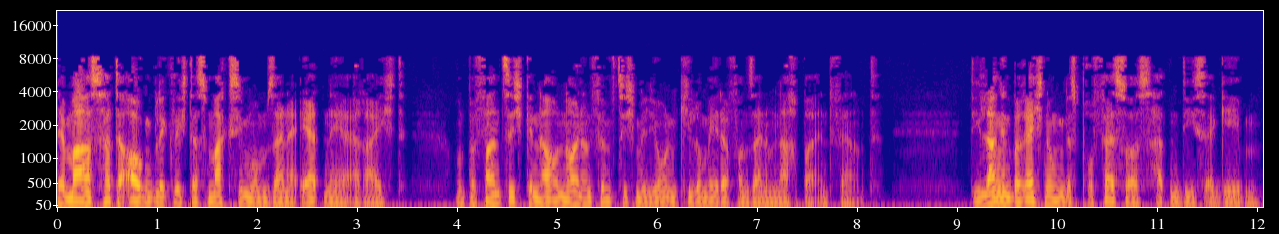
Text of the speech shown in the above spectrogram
Der Mars hatte augenblicklich das Maximum seiner Erdnähe erreicht und befand sich genau 59 Millionen Kilometer von seinem Nachbar entfernt. Die langen Berechnungen des Professors hatten dies ergeben.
